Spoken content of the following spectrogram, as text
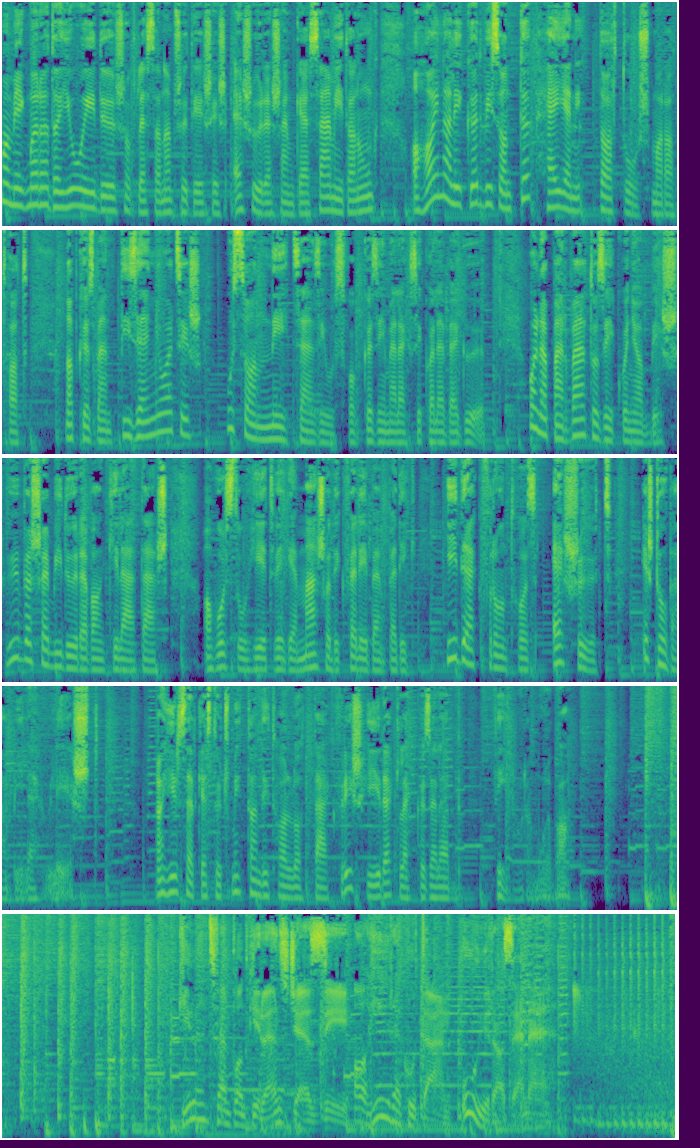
Ma még marad a jó idő, sok lesz a napsütés, és esőre sem kell számítanunk. A hajnali köd viszont több helyen tartós maradhat. Napközben 18 és 24 Celsius fok közé melegszik a levegő. Holnap már változékonyabb és hűvösebb időre van kilátás. A hosszú hétvége második felében pedig hideg fronthoz esőt és további lehűlést. A hírszerkesztő Csmittandit hallották, friss hírek legközelebb, fél óra múlva. 90.9 Jazzy a hírek után újra zene.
